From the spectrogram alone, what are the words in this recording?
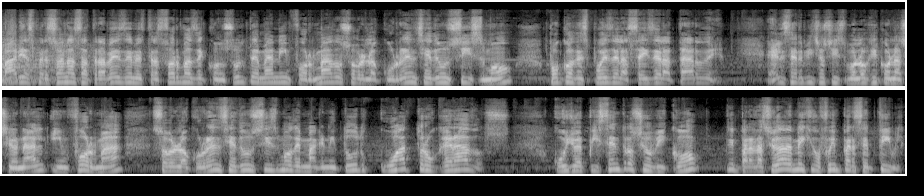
Varias personas a través de nuestras formas de consulta me han informado sobre la ocurrencia de un sismo poco después de las 6 de la tarde. El Servicio Sismológico Nacional informa sobre la ocurrencia de un sismo de magnitud 4 grados, cuyo epicentro se ubicó, y para la Ciudad de México fue imperceptible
